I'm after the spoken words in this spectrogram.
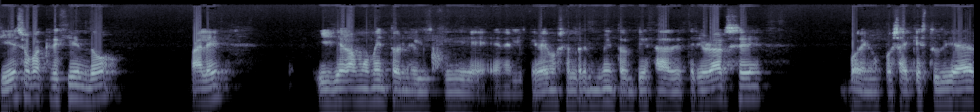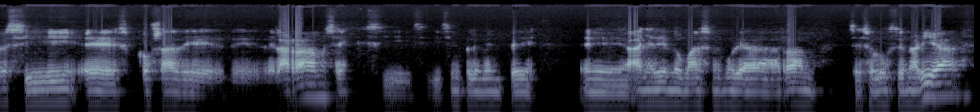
eso va creciendo, ¿vale? Y llega un momento en el que, en que vemos el rendimiento empieza a deteriorarse, bueno, pues hay que estudiar si es cosa de, la RAM, si, si simplemente eh, añadiendo más memoria RAM se solucionaría.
